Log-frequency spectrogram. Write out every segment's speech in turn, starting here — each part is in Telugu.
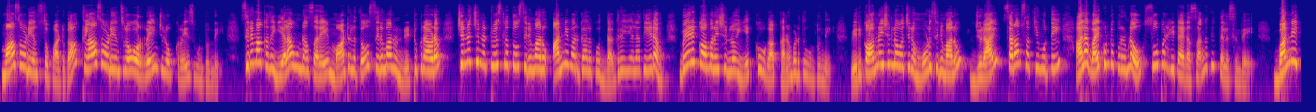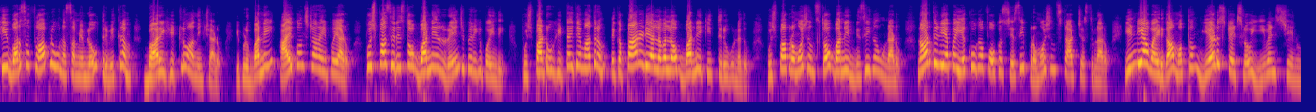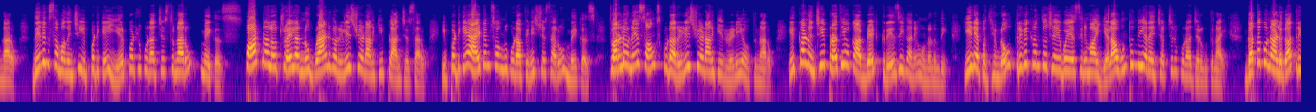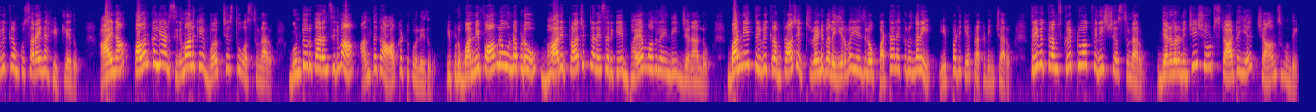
మాస్ ఆడియన్స్తో పాటుగా క్లాస్ ఆడియన్స్లో ఓ రేంజ్లో క్రేజ్ ఉంటుంది. సినిమా కథ ఎలా ఉన్నా సరే మాటలతో సినిమాను నెట్టుకురావడం చిన్న చిన్న ట్విస్ట్లతో సినిమాను అన్ని వర్గాలకు దగ్గరయ్యేలా తీయడం వేరే కాంబినేషన్లో ఎక్కువగా కనబడుతూ ఉంటుంది. వీరి కాంబినేషన్లో వచ్చిన మూడు సినిమాలు జులై సరఫ్ సత్యమూర్తి అలా వైకుంఠపురంలో సూపర్ హిట్ అయిన సంగతి తెలిసిందే. బన్నీకి వరుస ఫ్లాప్లు ఉన్న సమయంలో త్రివిక్రమ్ భారీ హిట్లు అందించాడు. ఇప్పుడు బన్నీ ఐకాన్ స్టార్ అయిపోయాడు. పుష్ప సిరీస్తో బన్నీ రేంజ్ పెరిగిపోయింది. పుష్ప టూ హిట్ అయితే మాత్రం ఇక పాన్ ఇండియా లెవెల్లో బన్నీకి తిరుగుండదు. పుష్ప ప్రమోషన్స్తో బన్నీ బిజీగా ఉన్నాడు. నార్త్ ఇండియాపై ఎక్కువగా ఫోకస్ చేసి ప్రమోషన్ స్టార్ట్ చేస్తున్నారు. ఇండియా వైడ్గా మొత్తం ఏడు స్టేట్స్లో ఈవెంట్స్ చేయనున్నారు. దీనికి సంబంధించి ఇప్పటికే ఏర్పాట్లు కూడా చేస్తున్నారు మేకర్స్. పాట్నాలో ట్రైలర్ను గ్రాండ్గా రిలీజ్ చేయడానికి ప్లాన్ చేశారు. ఇప్పటికే ఐటమ్ సాంగ్ను కూడా ఫినిష్ చేశారు మేకర్స్. త్వరలోనే సాంగ్స్ కూడా రిలీజ్ చేయడానికి రెడీ అవుతున్నారు. ఇక్కడ నుంచి ప్రతి ఒక్క అప్డేట్ క్రేజీగానే ఉండనుంది. ఈ నేపథ్యంలో త్రివిక్రమ్తో చేయబోయే సినిమా ఎలా ఉంటుంది అనే చర్చలు కూడా జరుగుతున్నాయి. గత కొన్నాళ్ళుగా త్రివిక్రమ్కు సరైన హిట్ లేదు. ఆయన పవన్ కళ్యాణ్ సినిమాలకే వర్క్ చేస్తూ వస్తున్నారు. గుంటూరు కారం సినిమా అంతగా ఆకట్టుకోలేదు. ఇప్పుడు బన్నీ ఫామ్లో ఉన్నప్పుడు భారీ ప్రాజెక్ట్ అనేసరికి భయం మొదలైంది జనాల్లో. బన్నీ త్రివిక్రమ్ ప్రాజెక్ట్ రెండు వేల ఇరవై ఐదులో పట్టాలెక్కనుందని ఇప్పటికే ప్రకటించారు. త్రివిక్రమ్ స్క్రిప్ట్ వర్క్ ఫినిష్ చేస్తున్నారు. జనవరి నుంచి షూట్ స్టార్ట్ అయ్యే ఛాన్స్ ఉంది.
